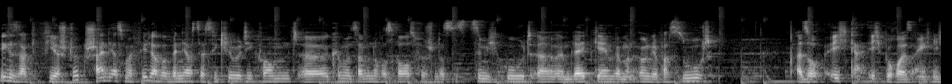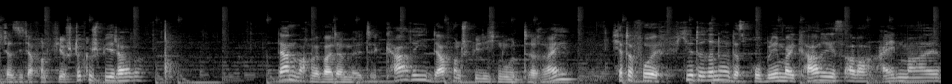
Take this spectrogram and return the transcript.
Wie gesagt, vier Stück scheint erstmal viel, aber wenn ihr aus der Security kommt, äh, können wir uns damit noch was rausfischen. Das ist ziemlich gut äh, im Late Game, wenn man irgendetwas sucht. Also ich, ich bereue es eigentlich nicht, dass ich davon vier Stück gespielt habe. Dann machen wir weiter mit Kari. Davon spiele ich nur drei. Ich hatte vorher vier drin. Das Problem bei Kari ist aber einmal,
